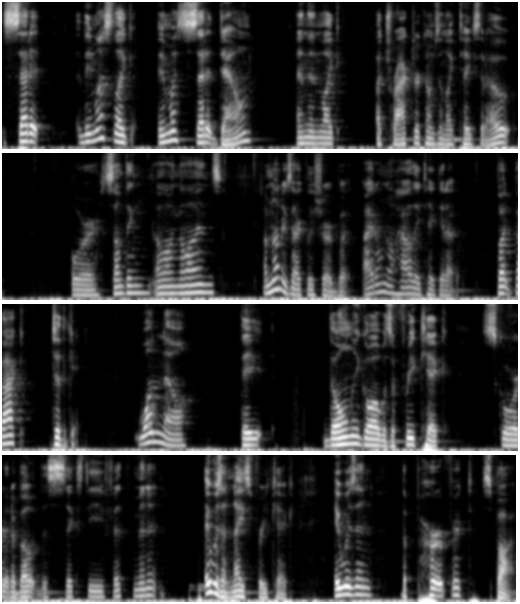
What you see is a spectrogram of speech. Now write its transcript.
set it? They must like it must set it down, and then like a tractor comes and like takes it out, or something along the lines. I'm not exactly sure, but I don't know how they take it out. But back to the game. 1 0. They the only goal was a free kick scored at about the 65th minute. It was a nice free kick. It was in the perfect spot.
